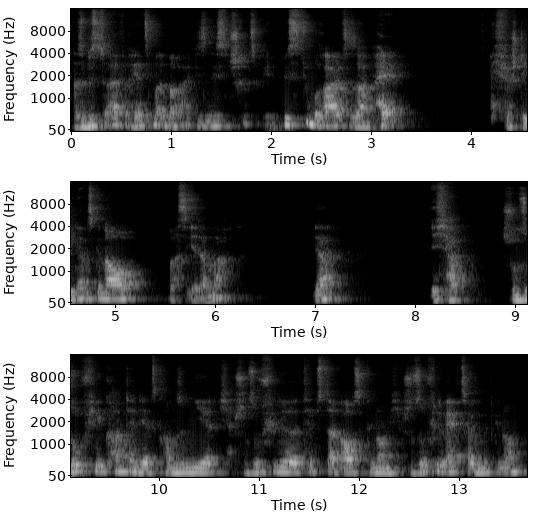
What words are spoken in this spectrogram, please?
Also bist du einfach jetzt mal bereit, diesen nächsten Schritt zu gehen? Bist du bereit zu sagen, hey, ich verstehe ganz genau, was ihr da macht. Ja, ich habe schon so viel Content jetzt konsumiert, ich habe schon so viele Tipps da rausgenommen, ich habe schon so viele Werkzeuge mitgenommen,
